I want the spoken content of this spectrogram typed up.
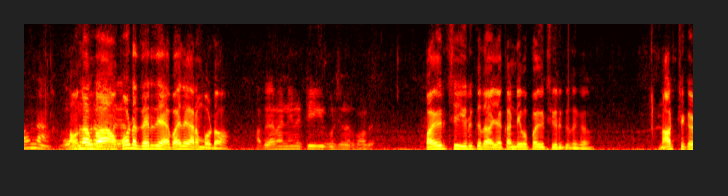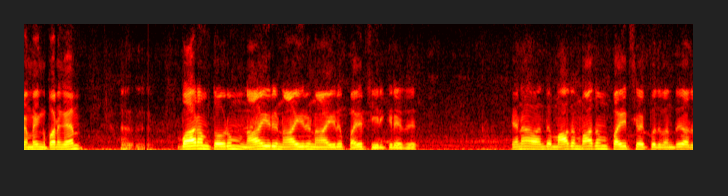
அவன் தான் அவன் போட்டோ தெரியுதே. பயதுக்காரன் போட்டோம். அப்ப ஏன்னா நின்று டீ குடிச்சுன்னு இருப்பான் அது. பயிற்சி இருக்குதா ஐயா? கண்டிப்பாக பயிற்சி இருக்குதுங்க. ஞாயிற்றுக்கிழமை இங்கே பாருங்கள் வாரம் தோறும் ஞாயிறு ஞாயிறு ஞாயிறு பயிற்சி இருக்கிறது. ஏன்னா வந்து மாதம் மாதம் பயிற்சி வைப்பது வந்து அது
